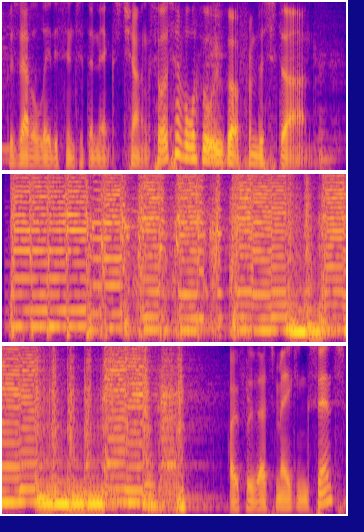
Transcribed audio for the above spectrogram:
because that'll lead us into the next chunk. So let's have a look at what we've got from the start. Hopefully that's making sense.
